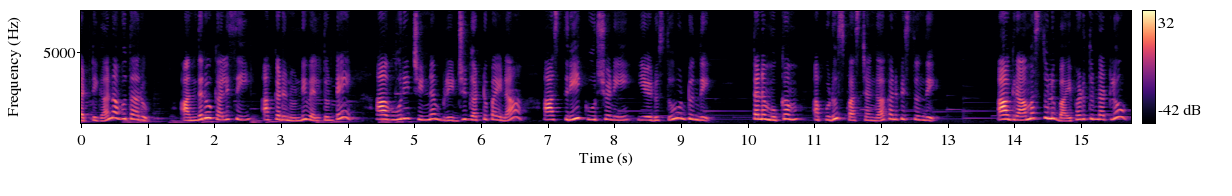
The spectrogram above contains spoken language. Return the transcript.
గట్టిగా నవ్వుతారు. అందరూ కలిసి అక్కడ నుండి వెళ్తుంటే ఆ ఊరి చిన్న బ్రిడ్జ్ గట్టుపైన ఆ స్త్రీ కూర్చొని ఏడుస్తూ ఉంటుంది. తన ముఖం అప్పుడు స్పష్టంగా కనిపిస్తుంది. ఆ గ్రామస్తులు భయపడుతున్నట్లు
